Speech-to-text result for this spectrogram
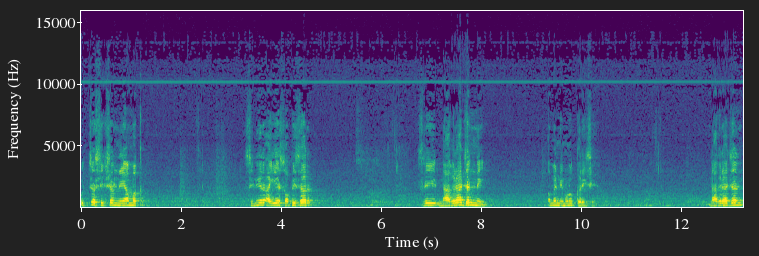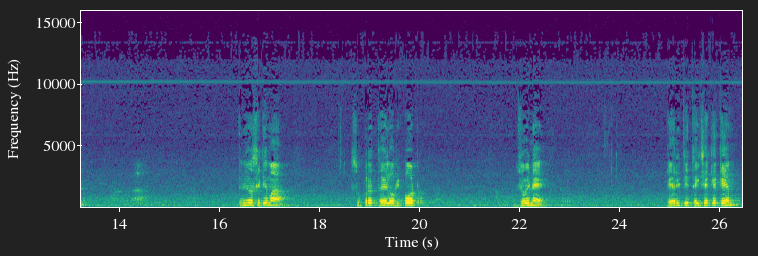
ઉચ્ચ શિક્ષણ નિયામક સિનિયર આઈએએસ ઓફિસર શ્રી નાગરાજનની અમે નિમણૂક કરી છે. નાગરાજન યુનિવર્સિટીમાં સુપ્રત થયેલો રિપોર્ટ જોઈને ગેરરીતિ થઈ છે કે કેમ?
